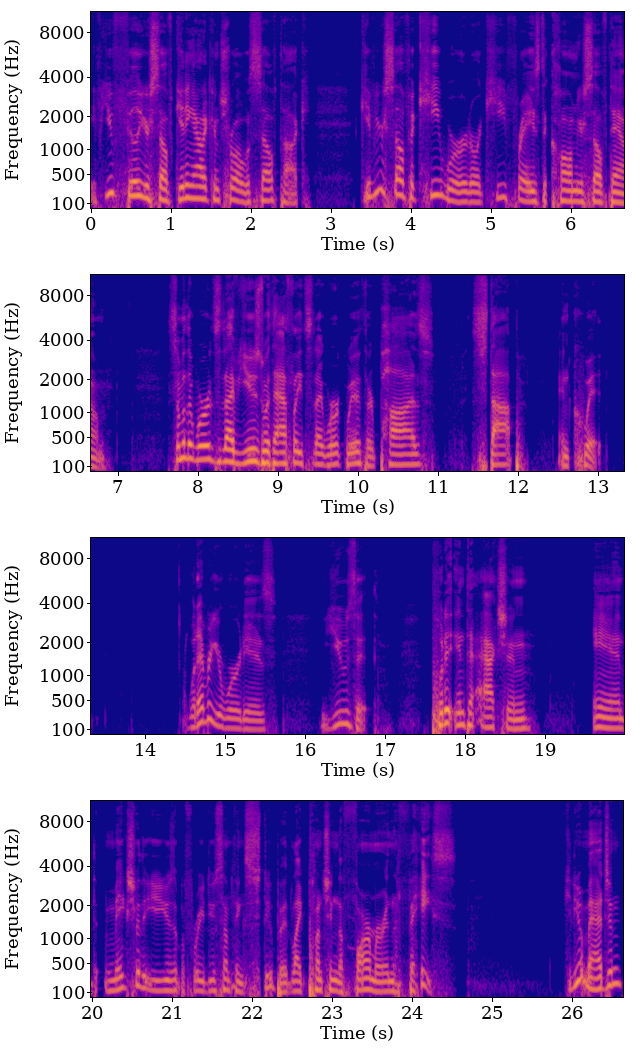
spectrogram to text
If you feel yourself getting out of control with self talk, give yourself a key word or a key phrase to calm yourself down. Some of the words that I've used with athletes that I work with are pause, stop, and quit whatever your word is, use it, put it into action, and make sure that you use it before you do something stupid like punching the farmer in the face. Can you imagine?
